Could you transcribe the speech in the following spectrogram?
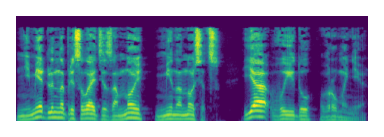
немедленно присылайте за мной миноносец. Я выйду в Румынию.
